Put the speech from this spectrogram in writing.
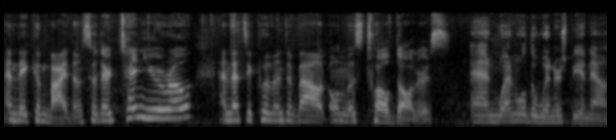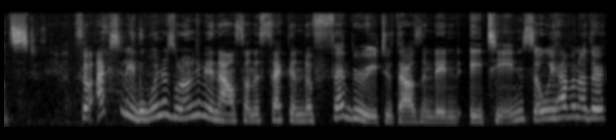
and they can buy them. So they're 10 euro and that's equivalent to about almost $12. And when will the winners be announced? So actually, the winners will only be announced on the 2nd of February 2018. So we have another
